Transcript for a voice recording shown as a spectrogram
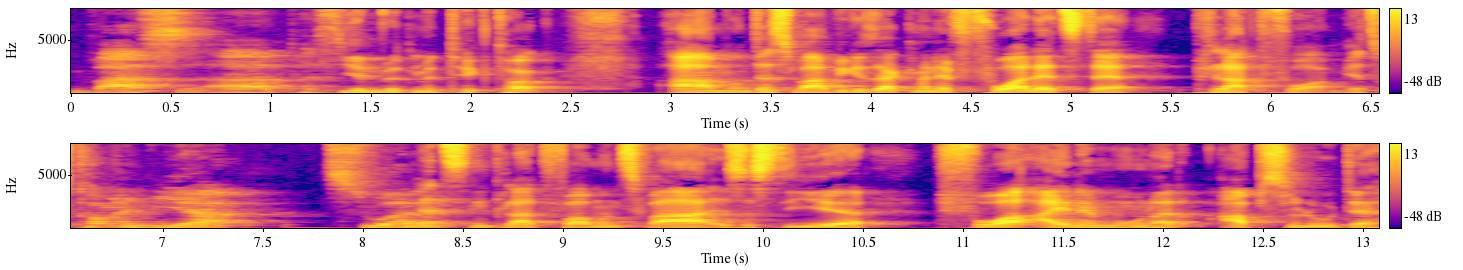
was äh, passieren wird mit TikTok. Ähm, und das war, wie gesagt, meine vorletzte Plattform. Jetzt kommen wir zur letzten Plattform und zwar ist es die vor einem Monat absolute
